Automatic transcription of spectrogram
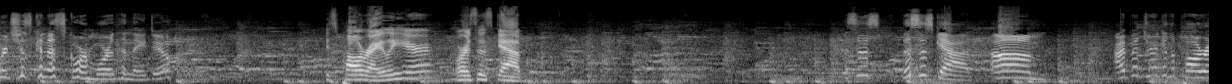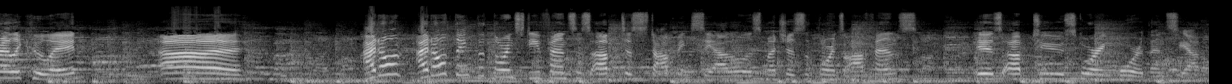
We're just gonna score more than they do. Is Paul Riley here, or is this Gab? This is this is Gab. Um, I've been drinking the Paul Riley Kool Aid. Uh, I don't I don't think the Thorns defense is up to stopping Seattle as much as the Thorns offense is up to scoring more than Seattle.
